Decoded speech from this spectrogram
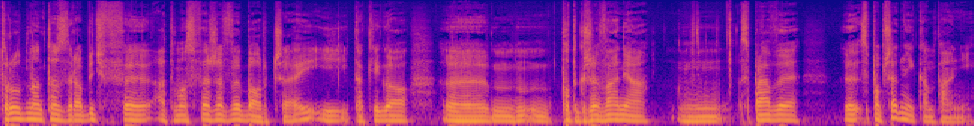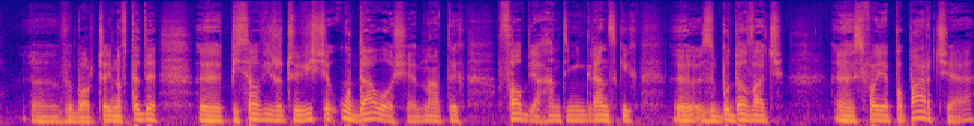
trudno to zrobić w atmosferze wyborczej i takiego e, podgrzewania sprawy e, z poprzedniej kampanii e, wyborczej. No wtedy e, PiSowi rzeczywiście udało się na tych fobiach antymigranckich e, zbudować e, swoje poparcie.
